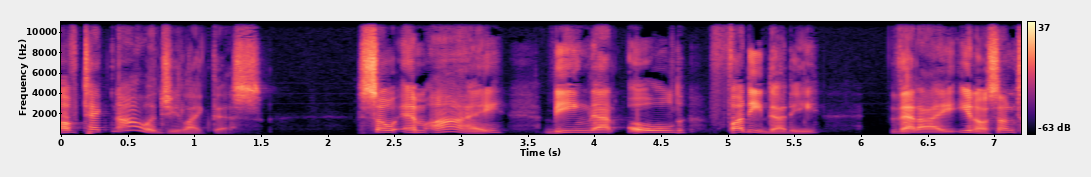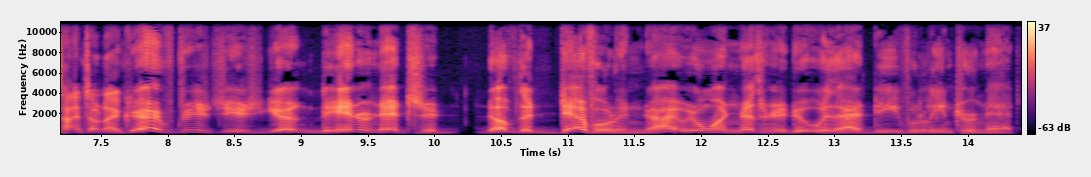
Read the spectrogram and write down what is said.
of technology like this. So am I, being that old fuddy duddy, that I, you know, sometimes I'm like, this is young, the internet's of the devil, and I don't want nothing to do with that evil internet.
